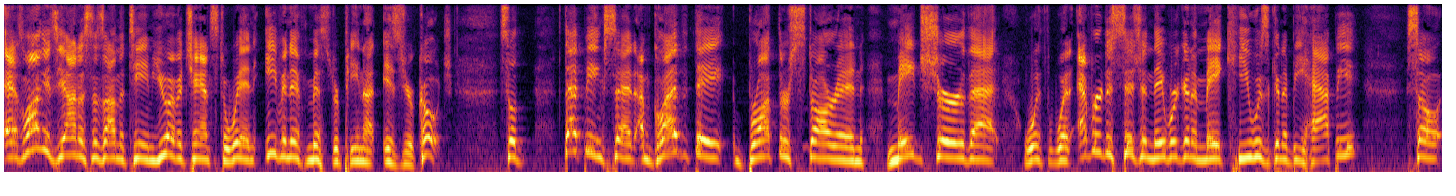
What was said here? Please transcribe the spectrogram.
as long as Giannis is on the team, you have a chance to win, even if Mr. Peanut is your coach. So that being said, I'm glad that they brought their star in, made sure that with whatever decision they were going to make, he was going to be happy. So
